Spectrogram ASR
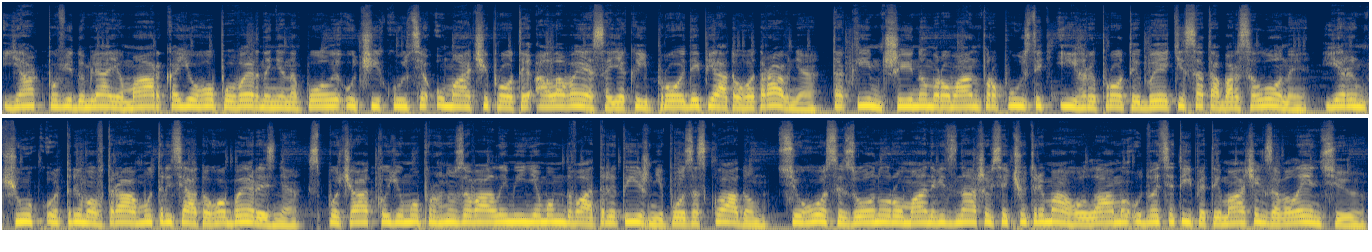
Як повідомляє Марка, його повернення на поле очікується у матчі проти Алавеса, який пройде 5 травня. Таким чином Роман пропустить ігри проти Бетіса та Барселони. Яремчук отримав травму 30 березня. Спочатку йому прогнозували мінімум 2-3 тижні поза складом. Цього сезону Роман відзначився чотирма голами у 25 матчах за Валенцію.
